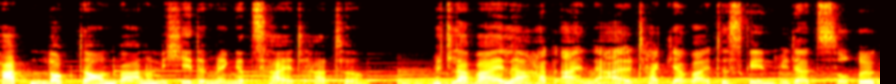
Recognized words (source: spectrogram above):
harten Lockdown waren und ich jede Menge Zeit hatte. Mittlerweile hat einen der Alltag ja weitestgehend wieder zurück.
